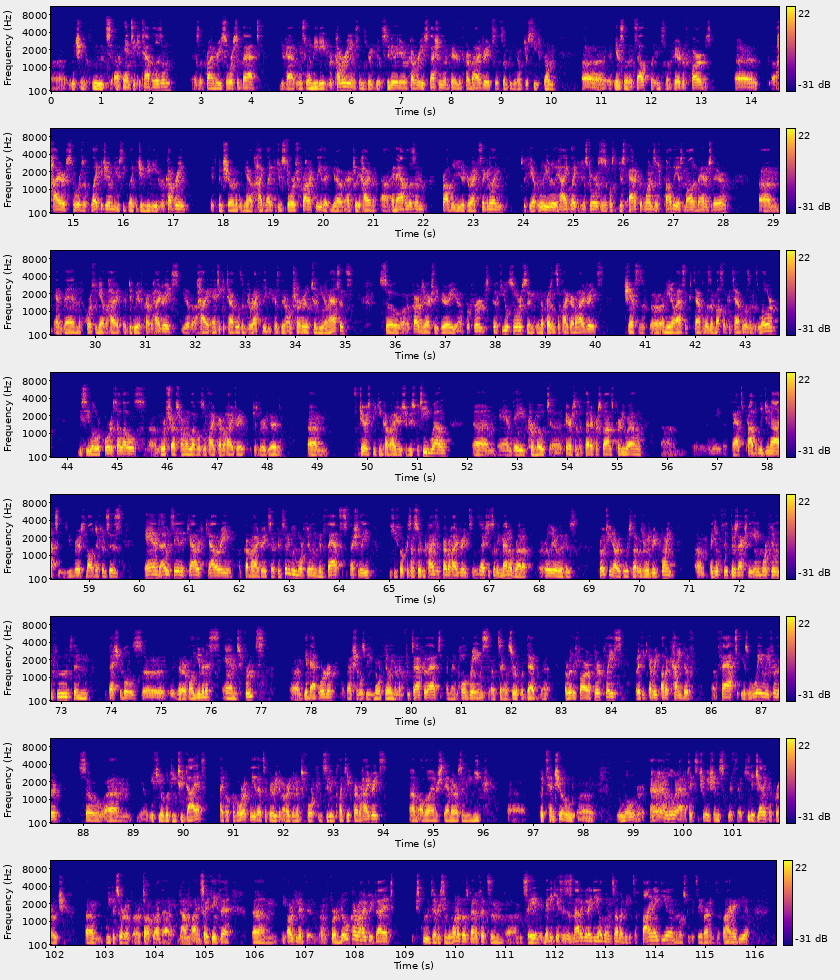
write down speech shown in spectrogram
uh, which includes uh, anti catabolism as the primary source of that. You have insulin mediated recovery. Insulin is very good at stimulating recovery, especially when paired with carbohydrates. It's something you don't just see from uh, insulin itself, but insulin paired with carbs. Uh, higher stores of glycogen, you see glycogen mediated recovery. It's been shown that when you have high glycogen stores chronically, that you have actually higher uh, anabolism, probably due to direct signaling. So if you have really, really high glycogen stores as opposed to just adequate ones, there's probably a small advantage there. Um, and then, of course, when you have a high a degree of carbohydrates, you have a high anti-catabolism directly because they're alternative to amino acids. So uh, carbs are actually very uh, preferred fuel source, and in the presence of high carbohydrates, chances of uh, amino acid catabolism, muscle catabolism is lower. You see lower cortisol levels, uh, lower stress hormone levels with high carbohydrate, which is very good. Um, generally speaking, carbohydrates reduce fatigue well, um, and they promote uh, parasympathetic response pretty well. Um, Fats probably do not. There's very small differences. And I would say that calorie for calorie, carbohydrates are considerably more filling than fats, especially if you focus on certain kinds of carbohydrates. This is actually something Menno brought up earlier with his protein article, which I thought was a really great point. Um, I don't think there's actually any more filling foods than vegetables uh, that are voluminous and fruits. um, in that order, vegetables being more filling and then fruits after that, and then whole grains uh, sort of with that uh, are really far third place. But I think every other kind of uh, fat is way, way further. So, um, you know, if you're looking to diet hypocalorically, that's a very good argument for consuming plenty of carbohydrates. Um, although I understand there are some unique uh, potential uh, lower lower appetite situations with a ketogenic approach. Um, we could sort of uh, talk about that down the line. So I think that um, the argument uh, for a no carbohydrate diet excludes every single one of those benefits, and uh, I would say in, many cases is not a good idea. Although in some, I think it's a fine idea, and the most we can say about it is a fine idea.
